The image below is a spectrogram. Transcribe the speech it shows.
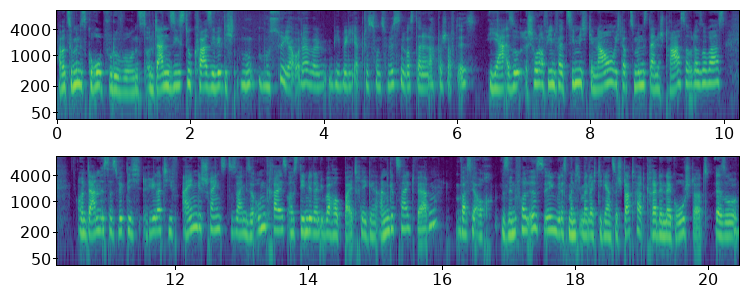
Aber zumindest grob, wo du wohnst. Und dann siehst du quasi wirklich Mu- Musst du ja, oder? Weil wie will die App das sonst wissen, was deine Nachbarschaft ist? Ja, also schon auf jeden Fall ziemlich genau. Ich glaube zumindest deine Straße oder sowas. Und dann ist das wirklich relativ eingeschränkt zu sein, dieser Umkreis, aus dem dir dann überhaupt Beiträge angezeigt werden. Was ja auch sinnvoll ist, irgendwie, dass man nicht immer gleich die ganze Stadt hat, gerade in der Großstadt. Also,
